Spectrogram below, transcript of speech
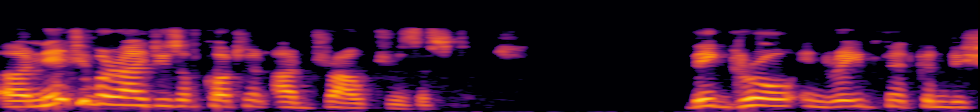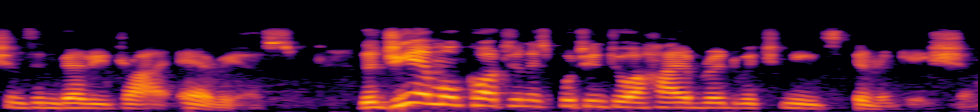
Uh, native varieties of cotton are drought resistant. They grow in rain fed conditions in very dry areas. The GMO cotton is put into a hybrid which needs irrigation.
